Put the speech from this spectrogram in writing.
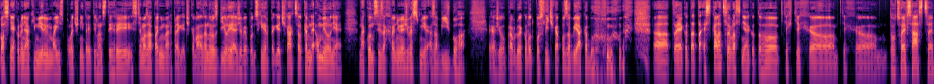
vlastně jako do nějaký míry mají společný tady tyhle ty hry s těma západníma RPGčkama, ale ten rozdíl je, že v japonských RPGčkách celkem neomylně na konci zachraňuješ vesmír a zabíjíš boha. Takže opravdu jako od poslíčka po zabijáka bohu a to je jako ta, ta eskalace vlastně jako toho, těch, těch, eh, těch, eh, toho, co je v sázce,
